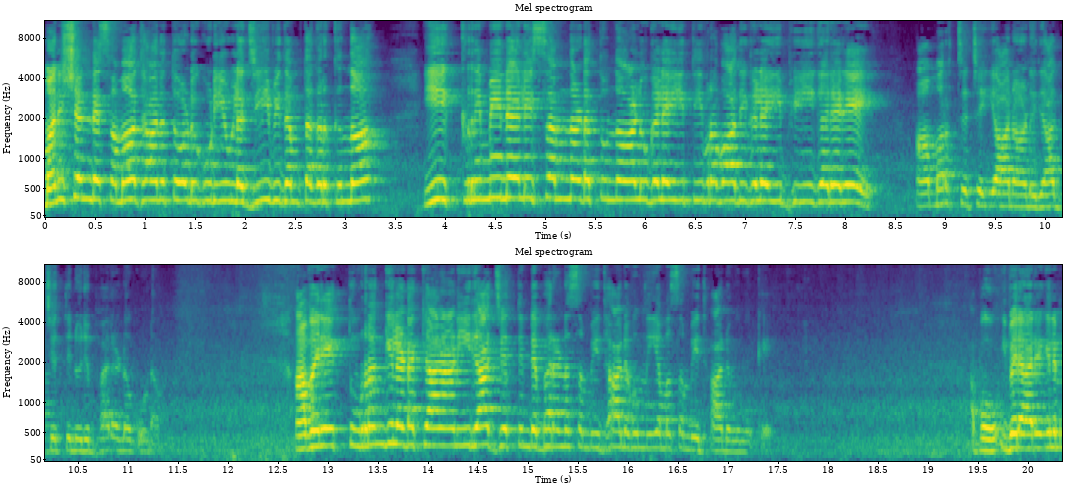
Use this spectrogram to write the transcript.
മനുഷ്യന്റെ സമാധാനത്തോടു കൂടിയുള്ള ജീവിതം തകർക്കുന്ന ഈ ക്രിമിനലിസം നടത്തുന്ന ആളുകളെ ഈ തീവ്രവാദികളെ ഈ ഭീകരരെ അമർച്ച ചെയ്യാനാണ് രാജ്യത്തിനൊരു ഭരണകൂടം. അവരെ തുറങ്കിലടയ്ക്കാനാണ് ഈ രാജ്യത്തിന്റെ ഭരണ സംവിധാനവും നിയമ സംവിധാനവും ഒക്കെ. അപ്പോ ഇവരാരെങ്കിലും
